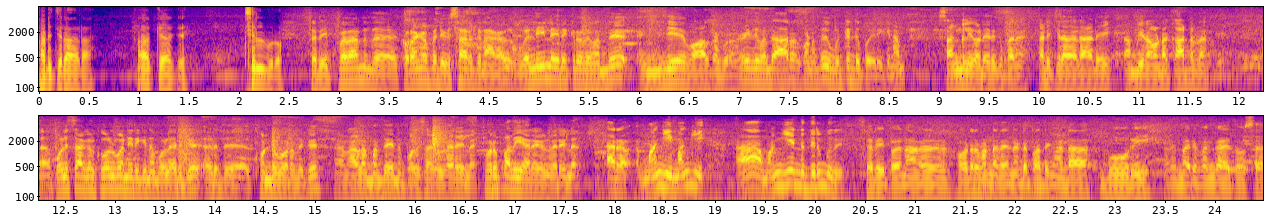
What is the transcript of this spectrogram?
கடிச்சிடாடா ஓகே ஓகே. சில் ப்ரோ சரி இப்போ தான் இந்த குரங்கை பற்றி விசாரித்தினாங்க வெளியில் இருக்கிறது வந்து இங்கேயே வாழ்கிற குரங்கு. இது வந்து ஆரோக்கியம் கொண்டு வந்து விட்டுட்டு போயிருக்கணும். சங்கிலியோட இருக்கு பாருங்க. கடிச்சிடாதடா டேய் தம்பி நான் உன்னை காட்டுறேன். அஹ், போலீஸார்கள் கோல் பண்ணியிருக்கணும் போல இருக்குது எடுத்து கொண்டு போகிறதுக்கு அதனால் வந்து இன்னும் போலீஸார்கள் வரையில. பொறுப்பதிகாரிகள் வரையில. அர மங்கி மங்கி. ஆ மங்கி என்று திரும்புது. சரி இப்போ நாங்கள் ஆர்டர் பண்ணது என்னென்னு பார்த்தீங்கன்னாட்டா பூரி அதே மாதிரி வெங்காய தோசை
